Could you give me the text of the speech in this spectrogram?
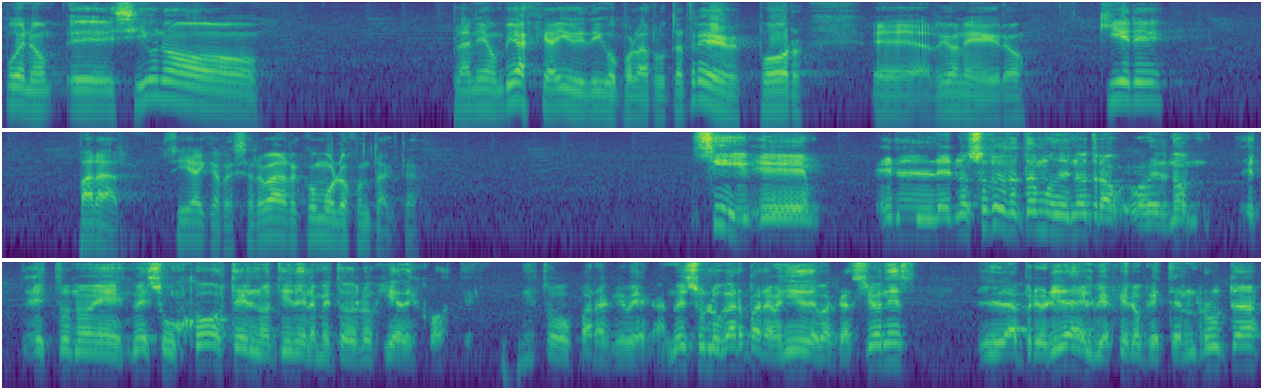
Bueno, eh, si uno planea un viaje ahí, digo, por la Ruta 3, por eh, Río Negro, quiere parar, ¿sí? Hay que reservar, ¿cómo los contacta? Sí, eh, el- nosotros tratamos de no, tra- a ver, no esto no es, no es un hostel, no tiene la metodología de hostel. Esto para que vean. No es un lugar para venir de vacaciones. La prioridad es el viajero que esté en ruta.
